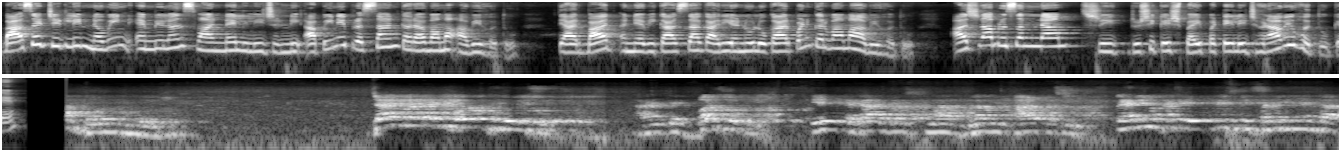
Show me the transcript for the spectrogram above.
બાસઠ જેટલી નવીન એમ્બ્યુલન્સ વાનને લીલી ઝંડી આપીને પ્રસ્થાન કરાવવામાં આવ્યું હતું. ત્યારબાદ અન્ય વિકાસના કાર્યનું લોકાર્પણ કરવામાં આવ્યું હતું. આજના પ્રસંગના શ્રી ઋષિકેશભાઈ પટેલે જણાવ્યું હતું કે જય માતાજી, ગૌરવથી બોલીશું કારણ કે વર્ષોથી એક હજાર વર્ષના ગુલામી કાળ પછી, પહેલી વખતે એકવીસમી સદીની અંદર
